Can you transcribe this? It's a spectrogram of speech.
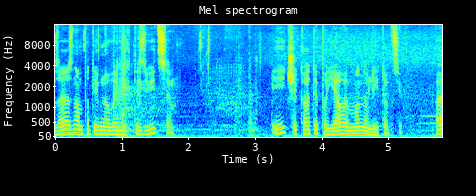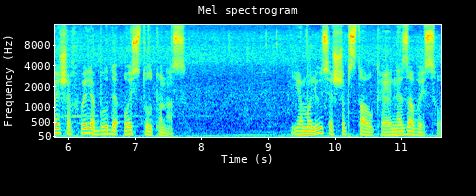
Зараз нам потрібно вибігти звідси і чекати появи монолітовців. Перша хвиля буде ось тут у нас. Я молюся, щоб сталкери не зависли.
